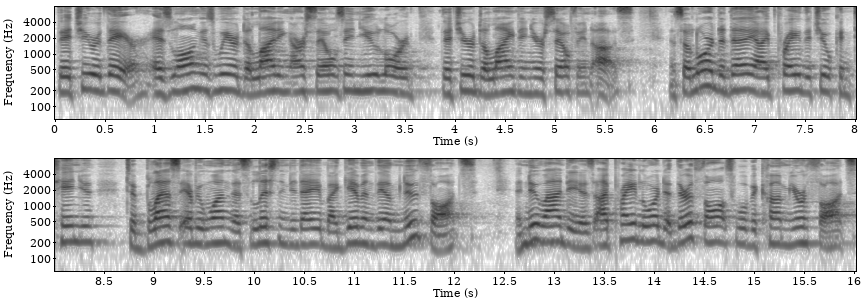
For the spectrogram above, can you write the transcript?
that you're there. As long as we are delighting ourselves in you, Lord, that you're delighting yourself in us. And so, Lord, today I pray that you'll continue to bless everyone that's listening today by giving them new thoughts and new ideas. I pray, Lord, that their thoughts will become your thoughts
